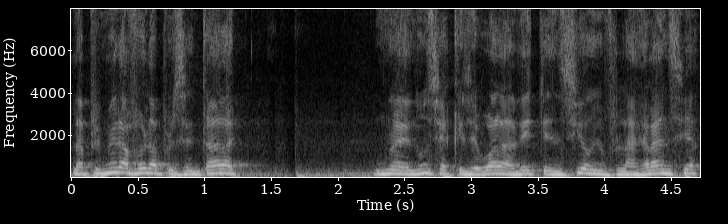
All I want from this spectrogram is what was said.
La primera fue la presentada, una denuncia que llevó a la detención en flagrancia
